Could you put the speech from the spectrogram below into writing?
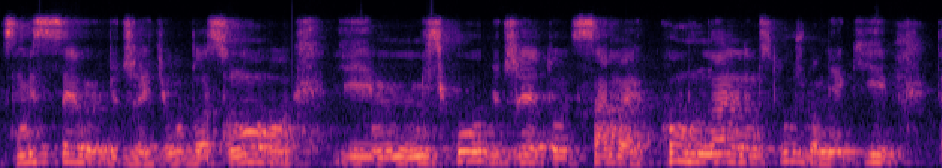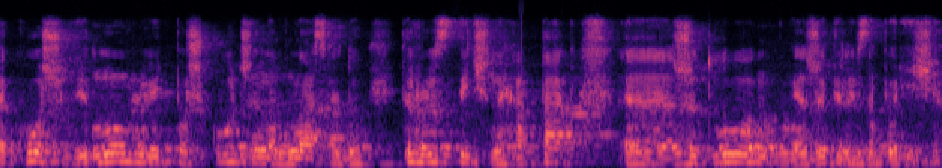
з місцевих бюджетів обласного і міського бюджету саме комунальним службам, які також відновлюють пошкоджене внаслідок терористичних атак е, житло жителів Запоріжжя.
